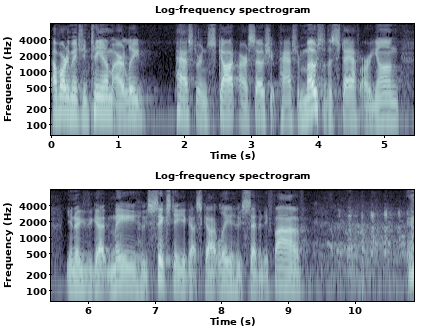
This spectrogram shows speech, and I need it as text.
I've already mentioned Tim, our lead pastor, and Scott, our associate pastor. Most of the staff are young. You know, you've got me, who's 60, you've got Scott Lee, who's 75.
